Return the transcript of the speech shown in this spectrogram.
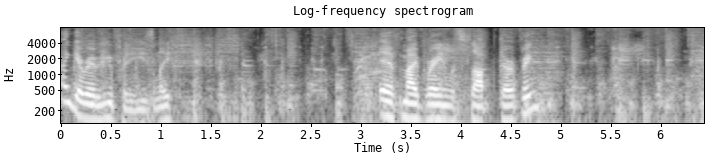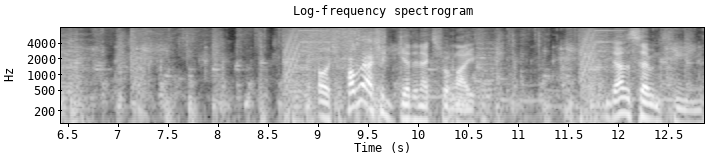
I can get rid of you pretty easily. If my brain would stop derping. Oh, I should probably actually get an extra life. I'm down to 17.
